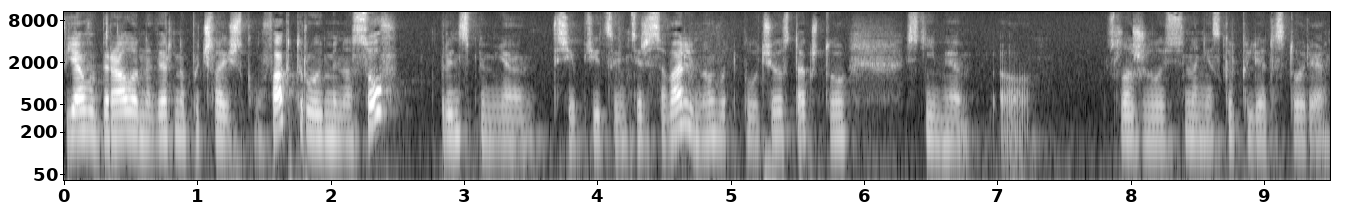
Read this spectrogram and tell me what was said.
я выбирала, наверное, по человеческому фактору именно сов. В принципе, меня все птицы интересовали, но вот получилось так, что с ними э, сложилась на несколько лет история.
